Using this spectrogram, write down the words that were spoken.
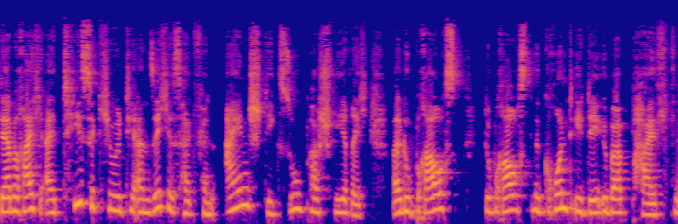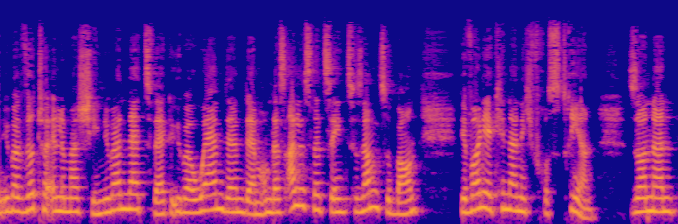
der Bereich IT-Security an sich ist halt für einen Einstieg super schwierig, weil du brauchst, du brauchst eine Grundidee über Python, über virtuelle Maschinen, über Netzwerke, über Wham, Dam, Dam, um das alles letztendlich zusammenzubauen. Wir wollen ja Kinder nicht frustrieren, sondern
